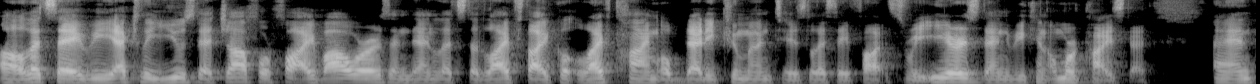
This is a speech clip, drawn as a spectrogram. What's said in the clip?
uh, let's say we actually use that job for five hours, and then let's the life cycle, lifetime of that equipment is let's say five, three years, then we can amortize that. And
